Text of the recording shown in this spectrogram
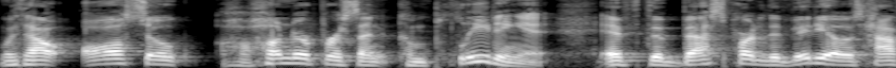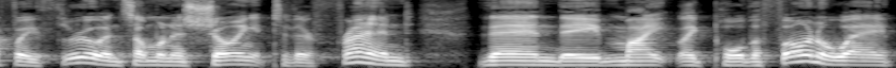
without also 100% completing it. If the best part of the video is halfway through and someone is showing it to their friend, then they might like pull the phone away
